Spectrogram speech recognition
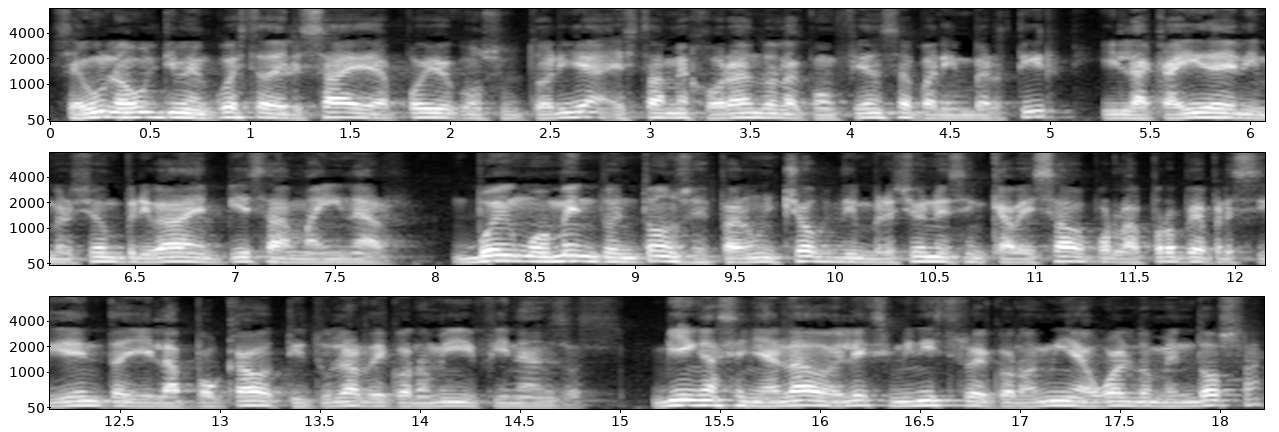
Según la última encuesta del SAE de apoyo consultoría, está mejorando la confianza para invertir y la caída de la inversión privada empieza a mainar. Buen momento entonces para un shock de inversiones encabezado por la propia presidenta y el apocado titular de Economía y Finanzas. Bien ha señalado el ex ministro de Economía Waldo Mendoza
